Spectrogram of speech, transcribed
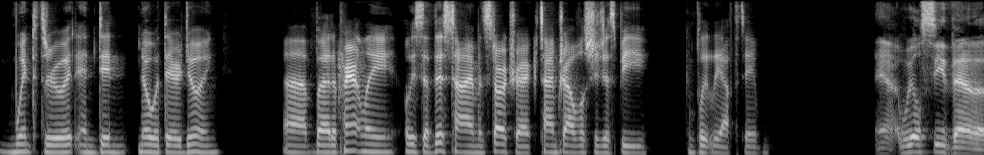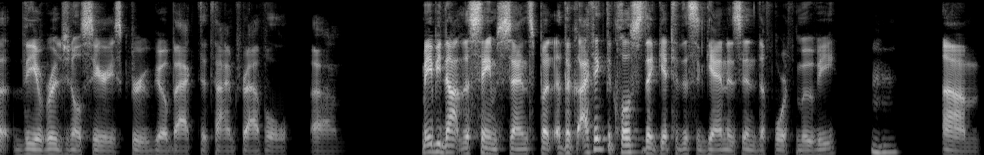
went through it and didn't know what they were doing. Uh, but apparently, at least at this time in Star Trek, time travel should just be completely off the table. Yeah, we'll see the the original series crew go back to time travel. Um, maybe not in the same sense, but the, I think the closest they get to this again is in the fourth movie, Mhm. um,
